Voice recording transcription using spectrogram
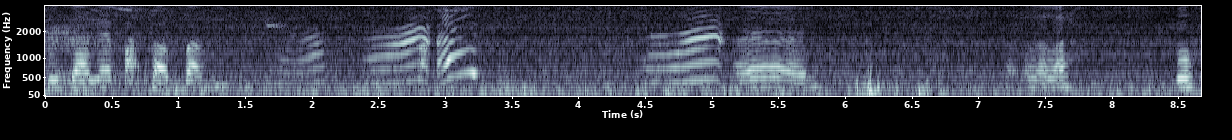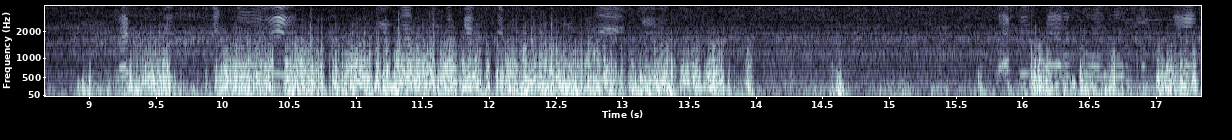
Budalnya Pak Bambang. Eh. Lah. Boh, lek kuwi nyekeli. Singkat pakai sibuk musik. Tapi sekarang kalau menit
